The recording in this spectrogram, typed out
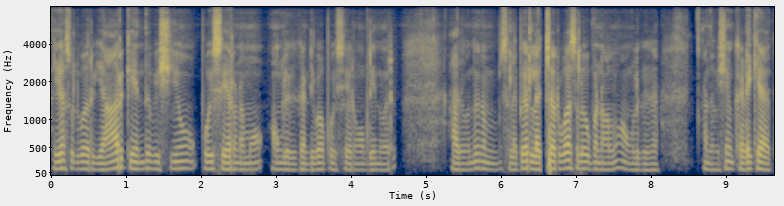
ஐயா சொல்லுவார் யாருக்கு எந்த விஷயம் போய் சேரணுமோ அவங்களுக்கு கண்டிப்பாக போய் சேரும் அப்படின்னுவார். அது வந்து நம் சில பேர் லட்ச ரூபா செலவு பண்ணாலும் அவங்களுக்கு அந்த விஷயம் கிடைக்காது.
